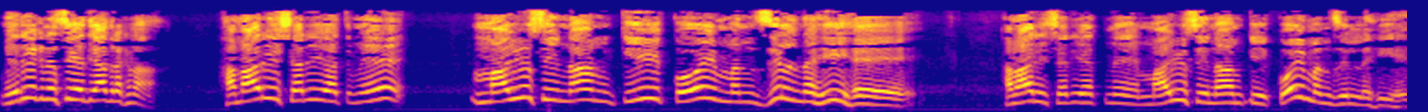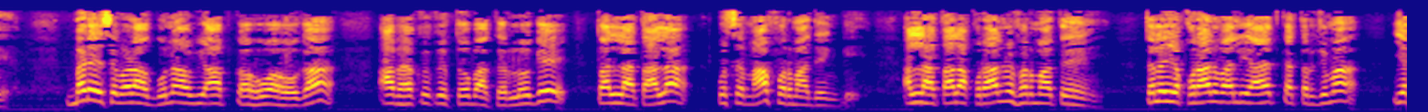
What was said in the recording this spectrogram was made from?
میری ایک نصیحت یاد رکھنا۔ ہماری شریعت میں مایوسی نام کی کوئی منزل نہیں ہے۔ ہماری شریعت میں مایوسی نام کی کوئی منزل نہیں ہے۔ بڑے سے بڑا گناہ بھی آپ کا ہوا ہوگا۔ آپ حقیقی توبہ کر لو گے تو اللہ تعالیٰ اسے معاف فرما دیں گے۔ اللہ تعالیٰ قرآن میں فرماتے ہیں۔ چلو یہ قرآن والی آیت کا ترجمہ یہ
